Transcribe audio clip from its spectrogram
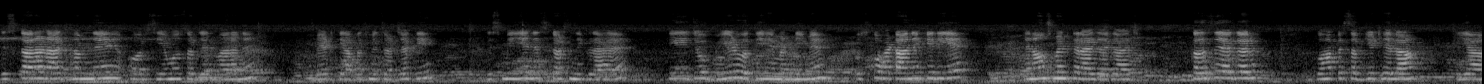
जिस कारण आज हमने और सीएमओ सर जेतवाड़ा ने बैठ के आपस में चर्चा की, जिसमें ये निष्कर्ष निकला है कि जो भीड़ होती है मंडी में, उसको हटाने के लिए अनाउंसमेंट कराया जाएगा आज। कल से अगर वहाँ पे सब्ज़ी ठेला या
